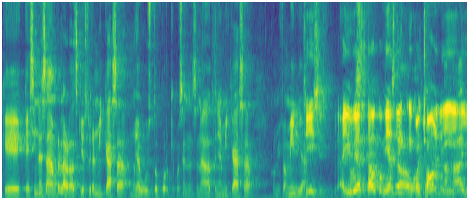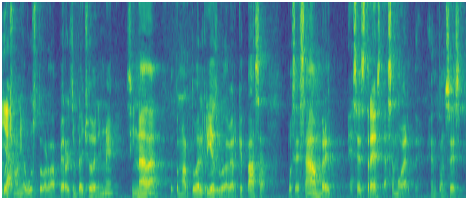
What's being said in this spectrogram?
que, que, sin esa hambre la verdad es que yo estuviera en mi casa muy a gusto porque pues en Ensenada tenía mi casa con mi familia. Sí, sí. ahí hubieras este, estado comiendo y, colchón y, ajá, y, colchón y a gusto, ¿verdad? Pero el simple hecho de venirme sin nada, de tomar todo el riesgo de ver qué pasa, pues esa hambre, ese estrés te hace moverte. Entonces,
